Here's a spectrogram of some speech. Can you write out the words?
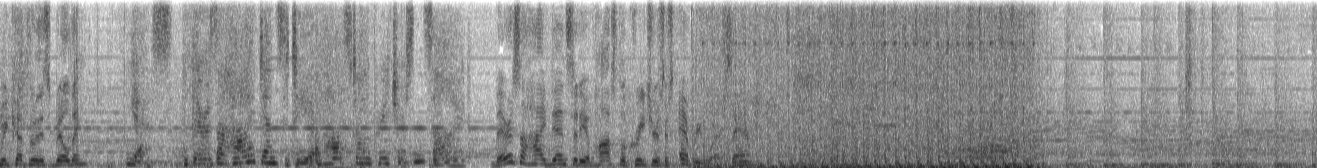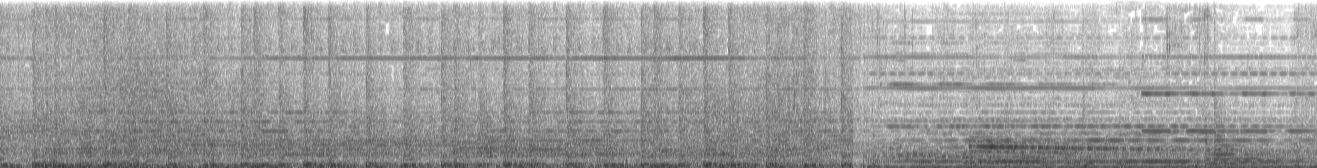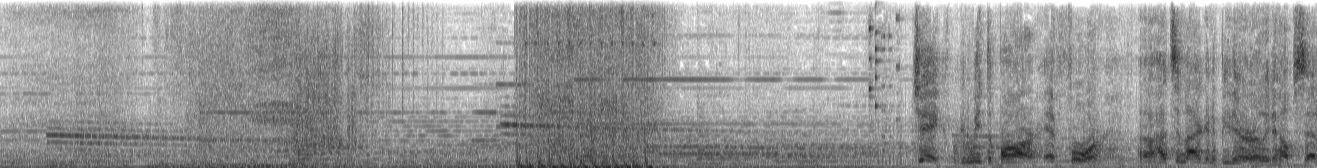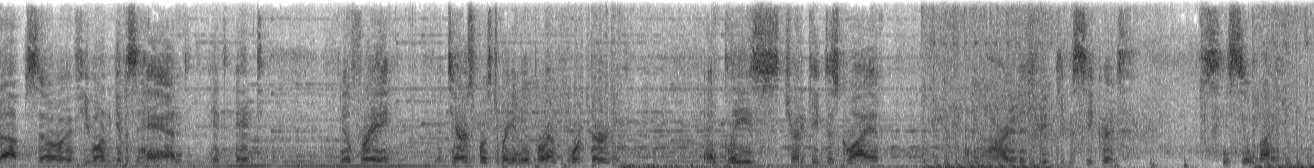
Can we cut through this building? Yes, but there is a high density of hostile creatures inside. There's a high density of hostile creatures everywhere, Sam. And I are gonna be there early to help set up, so if you want to give us a hand, hint, hint, feel free. The Terra's supposed to bring a nuke around 4.30. And please, try to keep this quiet. I know how hard it is for you to keep a secret. See you soon, buddy.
